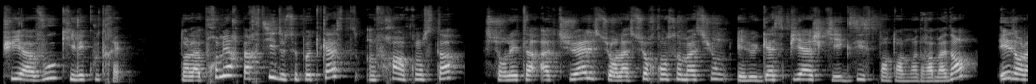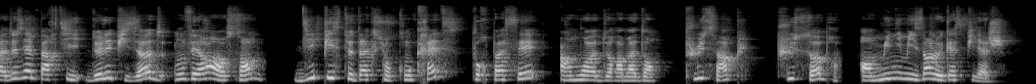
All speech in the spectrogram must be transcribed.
puis à vous qui l'écouterez. Dans la première partie de ce podcast, on fera un constat sur l'état actuel, sur la surconsommation et le gaspillage qui existe pendant le mois de Ramadan, et dans la deuxième partie de l'épisode, on verra ensemble 10 pistes d'action concrètes pour passer un mois de ramadan plus simple, plus sobre, en minimisant le gaspillage.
